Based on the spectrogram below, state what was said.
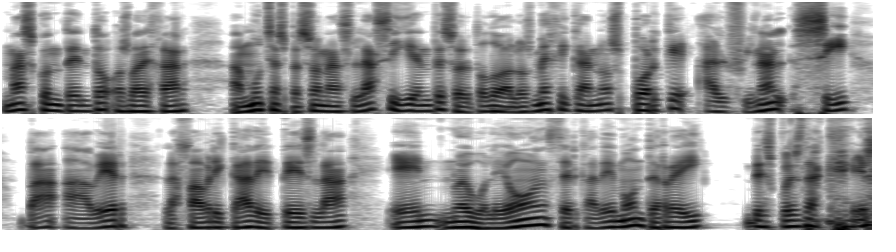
más contento os va a dejar a muchas personas la siguiente, sobre todo a los mexicanos, porque al final sí va a haber la fábrica de Tesla en Nuevo León, cerca de Monterrey, después de aquel,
